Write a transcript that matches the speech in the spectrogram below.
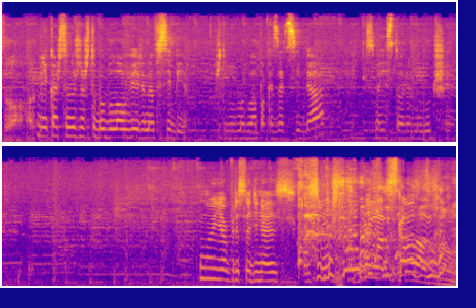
Так. Мне кажется, нужно, чтобы была уверена в себе, чтобы могла показать себя, свои стороны лучшие. Ну, я присоединяюсь ко всему, что было сказано.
